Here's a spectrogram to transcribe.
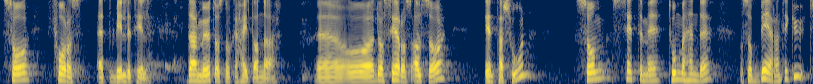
så får oss et bilde til der møter oss noe helt annet. Eh, og Da ser oss altså en person som sitter med tomme hender, og så ber han til Gud.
